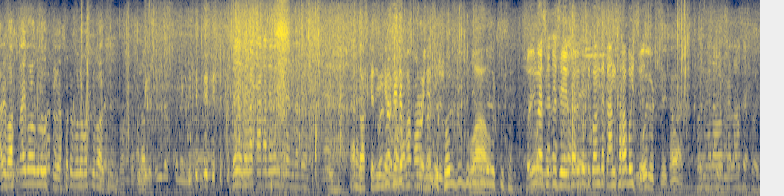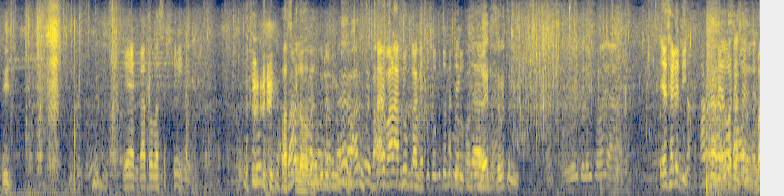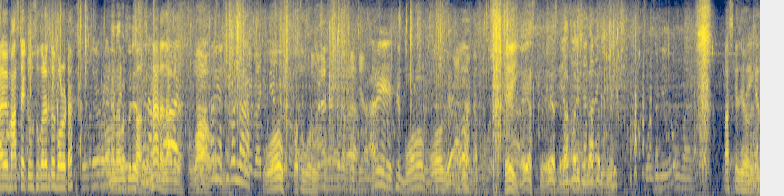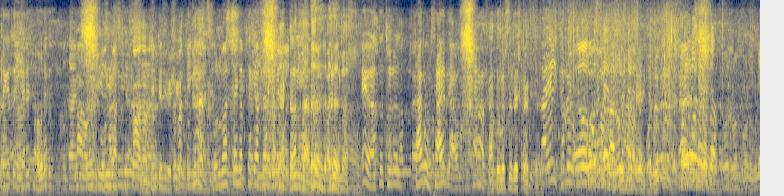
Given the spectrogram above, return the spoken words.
আরে বস্তায় বড়গুলো ভর্তি আর ছোটগুলো ভর্তি বলছি টাকা দেবেন কিনা কিনা দেবেন আর দশ কেজি ওয়াও শৈল মাছ উঠিছে এরপরে যদি কোনটা টান খারাপ হইছে। এ এক কাতল আছে সেই। পাঁচ কিলো হবে। আর ভাড়া আসুক আগে তো ছবি টবি তুলুক। ছবি তুলি। এ সাইডে দি। ভাই ওই মাছটা একটু উঁচু করেন তো ওই বড়টা। না না আবার চলে না না যাবে না। ওয়াও। ও কত বড়। আরে সে বড় বড় এই। এই আসছে এই আস্তে লাভ মারিস লাভ মারিস পাঁচ কেজি হবে। হয়। হবে তিন কেজি বেশি শোল মাছটা সব থেকে আপনার এখানে একটা না তো অনেকগুলো আছে এ এত ছোট থাকুক সাইড না। কাতল হচ্ছে বেশ কয়েকটা।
